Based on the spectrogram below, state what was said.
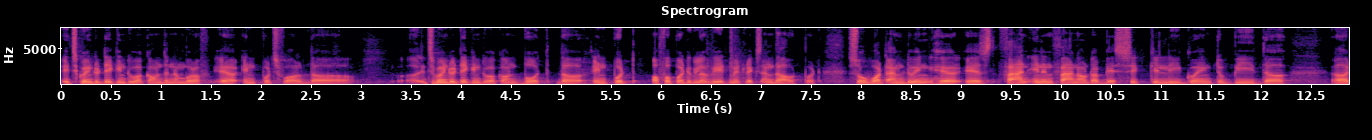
it's going to take into account the number of uh, inputs for the, uh, it's going to take into account both the input of a particular weight matrix and the output. So what I'm doing here is fan in and fan out are basically going to be the uh,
